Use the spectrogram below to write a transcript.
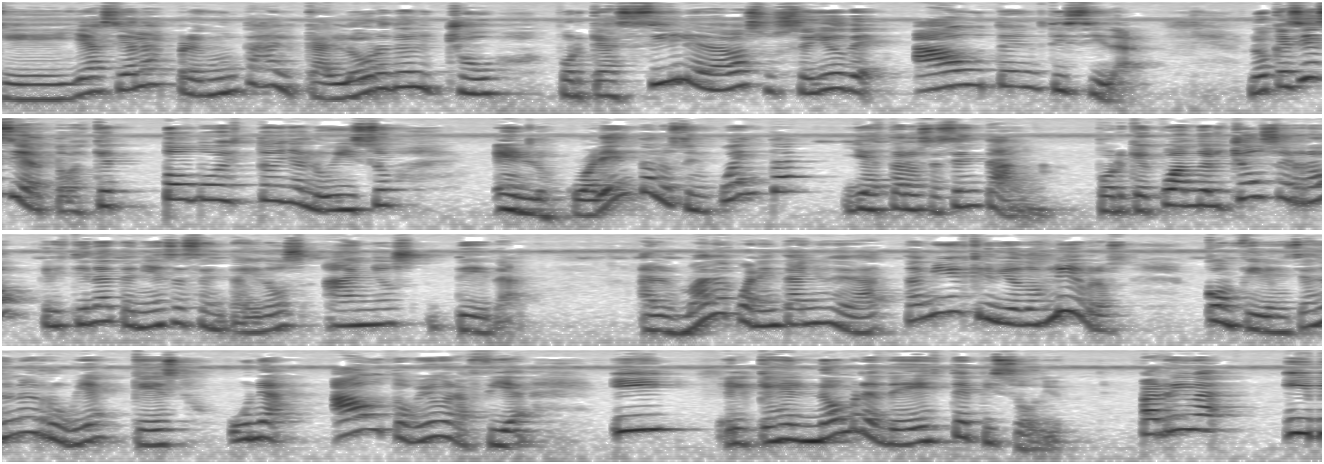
que ella hacía las preguntas al calor del show porque así le daba su sello de autenticidad. Lo que sí es cierto es que todo esto ella lo hizo en los 40, los 50 y hasta los 60 años, porque cuando el show cerró, Cristina tenía 62 años de edad. A los más de 40 años de edad también escribió dos libros, Confidencias de una rubia, que es una autobiografía, y el que es el nombre de este episodio, Para arriba y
